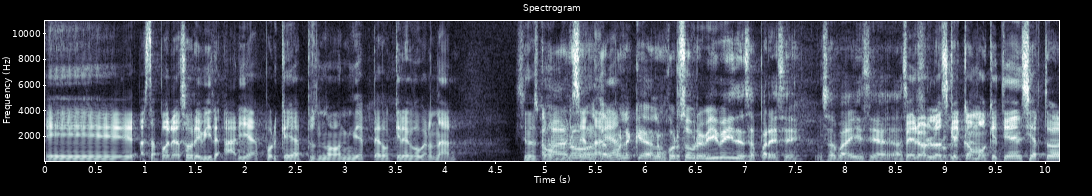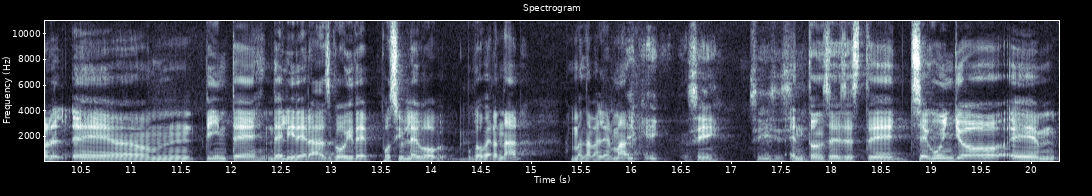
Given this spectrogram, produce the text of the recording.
eh, hasta podría sobrevivir Arya, porque ella, pues, no, ni de pedo quiere gobernar, sino es como Ajá, no, o mercenaria. sea, ponle que a lo mejor sobrevive y desaparece. O sea, va y se hace Pero los que como que tienen cierto eh, um, tinte de liderazgo y de posible go- gobernar, van a valer. Y- y- sí, sí, sí, sí. Entonces, este, según yo, eh,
